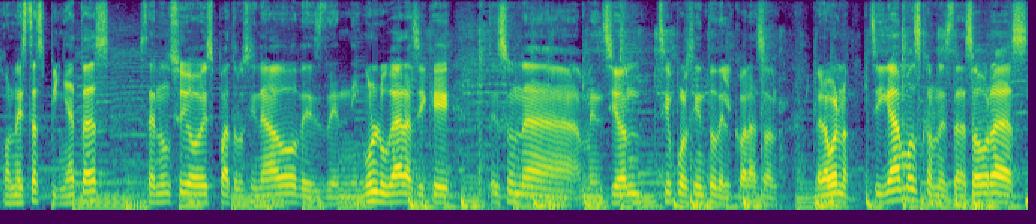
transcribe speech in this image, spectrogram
con estas piñatas. Este anuncio es patrocinado desde ningún lugar, así que es una mención 100% del corazón. Pero bueno, sigamos con nuestras obras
